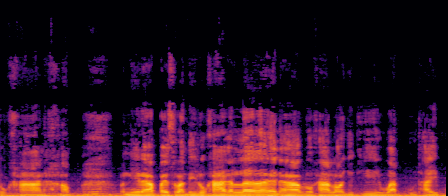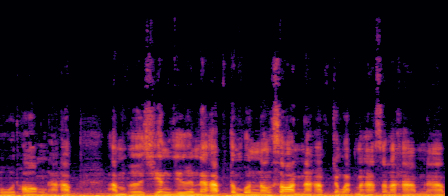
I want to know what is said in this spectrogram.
ลูกค้านะครับ วันนี้นะครับไปสวัสดีลูกค้ากันเลยนะครับ ลูกค้ารออยู่ที่วัดอุทัยโพทองนะครับ อำเภอเชียงยืนนะครับตำบลหนองซ่อนนะครับ จังหวัดมหาสารคามนะครับ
